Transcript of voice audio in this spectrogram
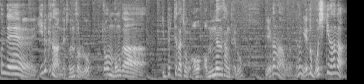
근데 이렇게 나왔네 전설로. 좀 뭔가 이펙트가 좀 어- 없는 상태로. 얘가 나와버렸네 얘도 멋있긴 하다.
